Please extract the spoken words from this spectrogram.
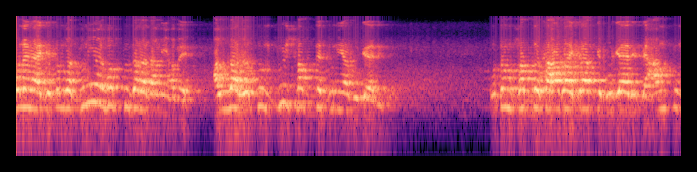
বলে নাই যে তোমরা দুনিয়ার বস্তু দ্বারা দামি হবে। আল্লাহ রসুল দুই শব্দে দুনিয়া বুঝিয়ে দিতে প্রথম শব্দ সাহাবা ইকরামকে বুঝিয়ে দিতে আন্তুম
